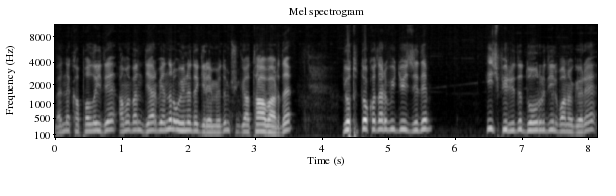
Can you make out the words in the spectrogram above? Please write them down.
Ben de kapalıydı. Ama ben diğer bir yandan oyuna da giremiyordum. Çünkü hata vardı. Youtube'da o kadar video izledim. Hiçbiri de doğru değil bana göre.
